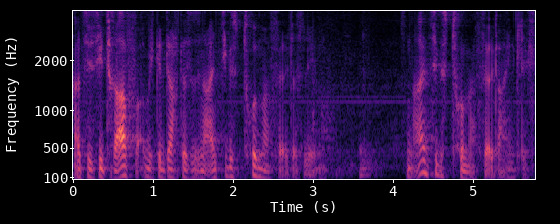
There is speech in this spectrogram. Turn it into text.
Als ich sie traf, habe ich gedacht, das ist ein einziges Trümmerfeld, das Leben. Das ist ein einziges Trümmerfeld eigentlich.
